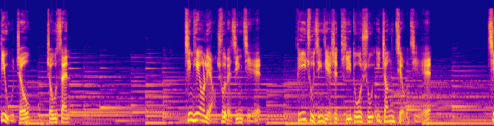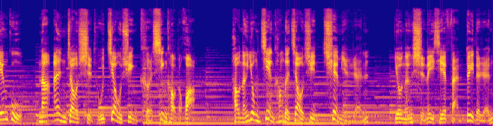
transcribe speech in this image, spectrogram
第五周周三，今天有两处的经节。第一处经节是提多书一章九节，兼顾那按照使徒教训可信靠的话，好能用健康的教训劝勉人，又能使那些反对的人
